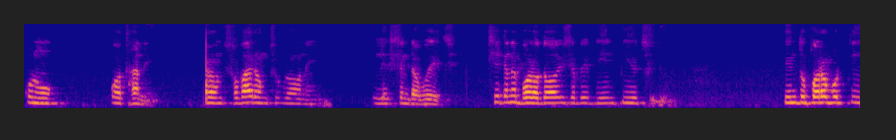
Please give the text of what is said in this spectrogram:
কোনো কথা নেই। কারণ সবার অংশগ্রহণে ইলেকশনটা হয়েছে। সেখানে বড় দল হিসেবে বিএনপিও ছিল। কিন্তু পরবর্তী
